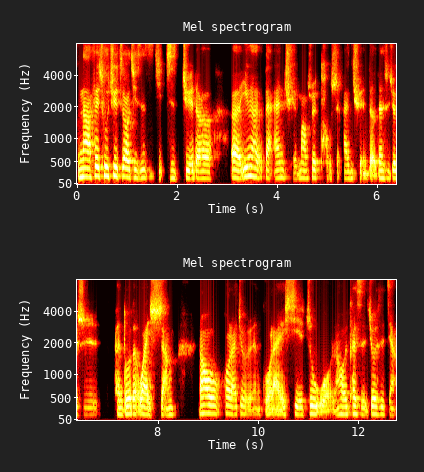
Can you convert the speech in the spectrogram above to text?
那飞出去之后，其实只只觉得，呃，因为有戴安全帽，所以头是安全的，但是就是很多的外伤。然后后来就有人过来协助我，然后开始就是讲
